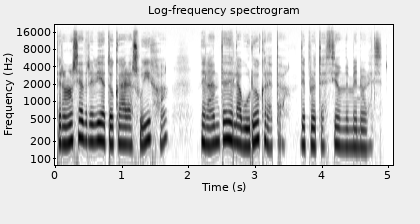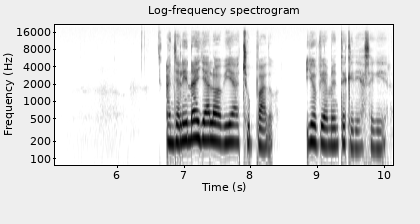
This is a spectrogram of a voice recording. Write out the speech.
Pero no se atrevía a tocar a su hija delante de la burócrata de protección de menores. Angelina ya lo había chupado y obviamente quería seguir.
